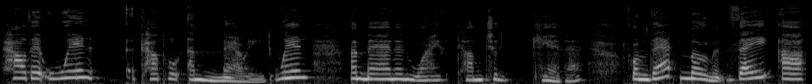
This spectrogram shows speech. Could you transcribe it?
How that when a couple are married, when a man and wife come together, from that moment they are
